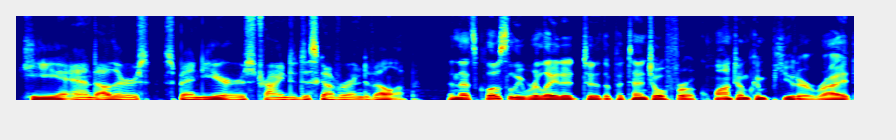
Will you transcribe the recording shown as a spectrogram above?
he and others spend years trying to discover and develop. And that's closely related to the potential for a quantum computer, right?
